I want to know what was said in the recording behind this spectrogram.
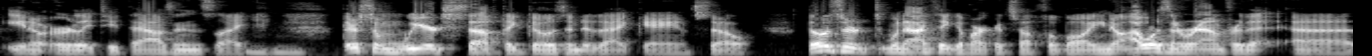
you know, early 2000s. Like, Mm-hmm. there's some weird stuff that goes into that game. So those are when I think of Arkansas football. You know, I wasn't around for the uh,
